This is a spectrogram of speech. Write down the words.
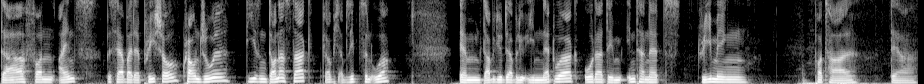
Davon eins bisher bei der Pre-Show. Crown Jewel diesen Donnerstag, glaube ich, ab 17 Uhr im WWE Network oder dem Internet-Streaming-Portal der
